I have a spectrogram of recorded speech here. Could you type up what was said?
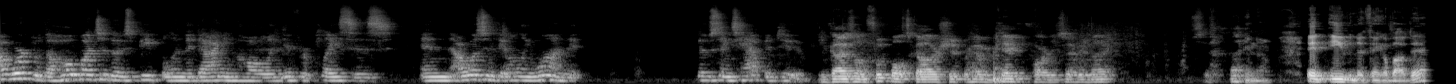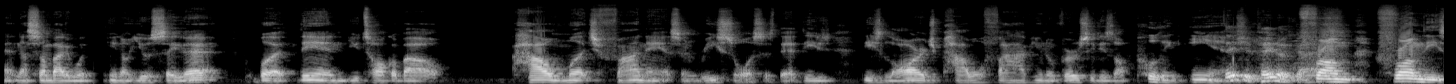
I worked with a whole bunch of those people in the dining hall in different places, and I wasn't the only one that those things happened to. The guys on a football scholarship are having cake parties every night. So, you know and even the thing about that now somebody would you know you would say that but then you talk about how much finance and resources that these these large power five universities are pulling in they should pay those guys. from from these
